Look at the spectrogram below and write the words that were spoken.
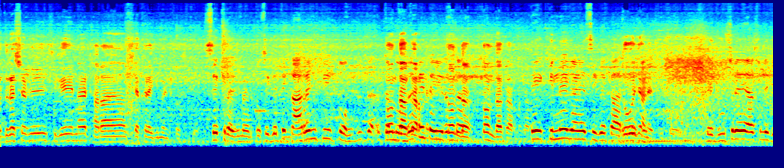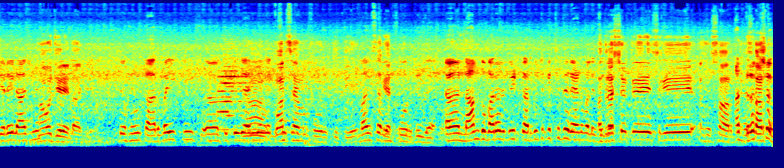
ਅਦਰਸ਼ਕ ਸੀਗੇ ਇਹਨਾਂ 18 ਸਿੱਖ ਰੈਜੀਮੈਂਟ ਤੋਂ ਸੀਗੇ। ਸਿੱਖ ਰੈਜੀਮੈਂਟ ਤੋਂ ਸੀਗੇ। ਤੇ ਕਾਰਨ ਕੀ? ਧੁੰਦ ਧੁੰਦ ਕਾਰਨ ਧੁੰਦ? ਧੁੰਦ ਕਾਰਨ ਤੇ ਕਿੰਨੇ ਜਾਣੇ ਸੀਗੇ ਕਾਰ ਦੋ? ਜਾਣੇ ਸੀ। ਤੇ ਦੂਸਰੇ ਅਸਲੀ ਜਿਹੜੇ ਇਲਾਜ ਨੇ? ਹਾਂ ਉਹ ਜਿਹੜੇ ਇਲਾਜ ਤੇ ਹੁਣ ਕਾਰਵਾਈ ਕੀ ਅ, ਕੀਤੀ ਜਾ ਰਹੀ ਹੈ ਜਾਂ ਕਿਸੇ- 174 ਕੀਤੀ ਹੈ। 174 ਦੀ ਹੈ। ਅ, ਨਾਮ ਦੁਬਾਰਾ ਰਿਪੀਟ ਕਰ ਦਿਓ ਤੇ ਕਿੱਥੇ ਦੇ ਰਹਿਣ ਵਾਲੇ ਸੀਗੇ? ਅਦਰਸ਼ਕ ਸੀਗੇ ਹਿਸਾਰ ਅਦਰਸ਼ਕ? ਹਿਸਾਰ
